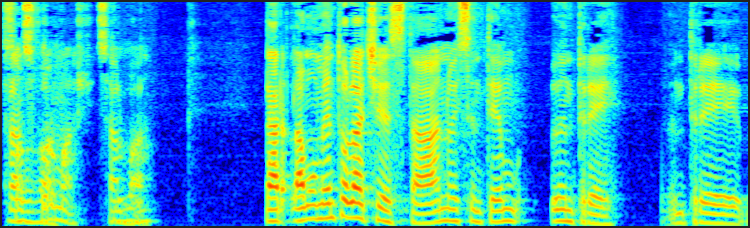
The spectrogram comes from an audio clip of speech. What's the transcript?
transforma salva. și salva. Mm-hmm. Dar la momentul acesta noi suntem între, între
